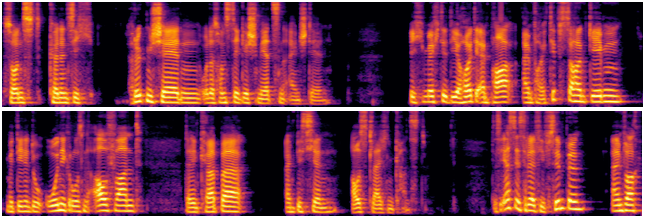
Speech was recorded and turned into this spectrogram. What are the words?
Sonst können sich Rückenschäden oder sonstige Schmerzen einstellen. Ich möchte dir heute ein paar einfache Tipps zur Hand geben, mit denen du ohne großen Aufwand deinen Körper ein bisschen ausgleichen kannst. Das erste ist relativ simpel. Einfach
